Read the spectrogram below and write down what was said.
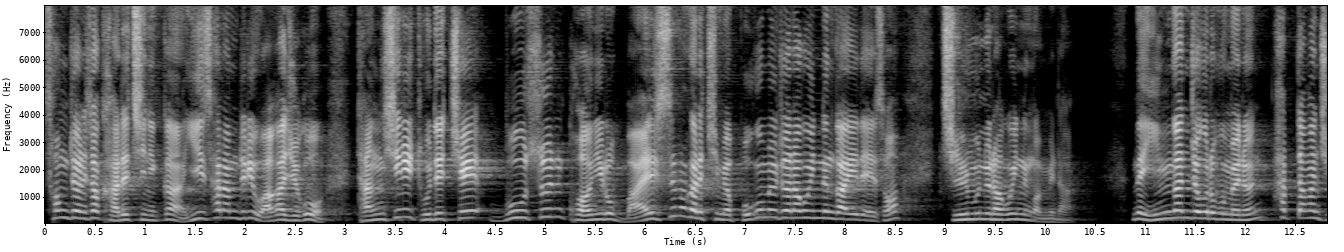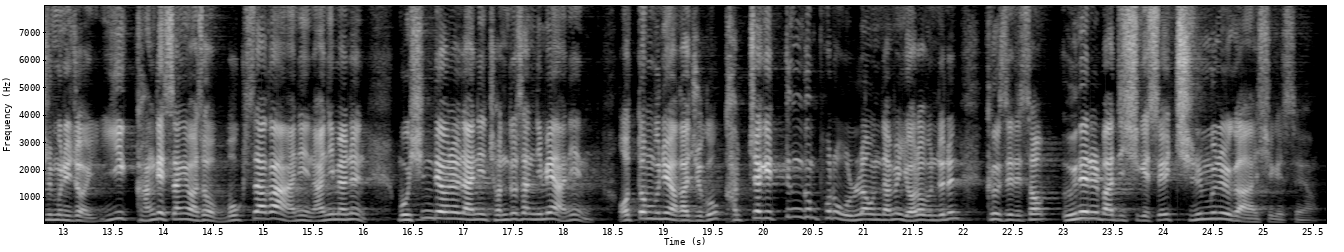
성전에서 가르치니까 이 사람들이 와가지고 당신이 도대체 무슨 권위로 말씀을 가르치며 복음을 전하고 있는가에 대해서 질문을 하고 있는 겁니다. 근데 인간적으로 보면은 합당한 질문이죠. 이 강대상에 와서 목사가 아닌 아니면은 뭐 신대원을 다닌 전도사님이 아닌 어떤 분이 와가지고 갑자기 뜬금포로 올라온다면 여러분들은 그것에 대해서 은혜를 받으시겠어요? 질문을 가하시겠어요?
